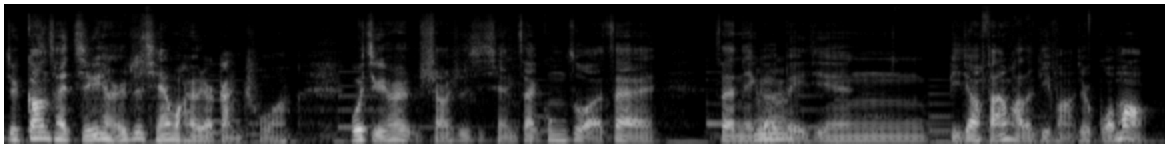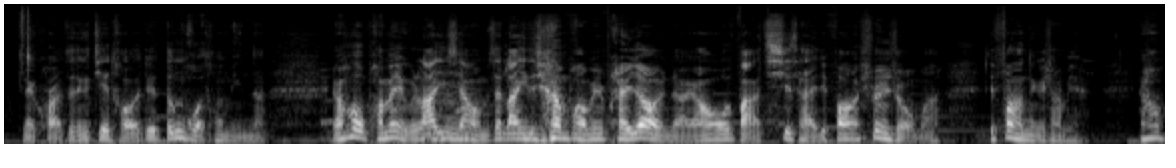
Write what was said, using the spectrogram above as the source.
就刚才几个小时之前，我还有点感触啊。我几个小时之前在工作，在在那个嗯北京比较繁华的地方，就是国贸那块儿，在那个街头，就灯火通明的。然后旁边有个垃圾箱，我们在垃圾箱旁边拍照，你知道，然后我把器材就放顺手嘛，就放到那个上面。然后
